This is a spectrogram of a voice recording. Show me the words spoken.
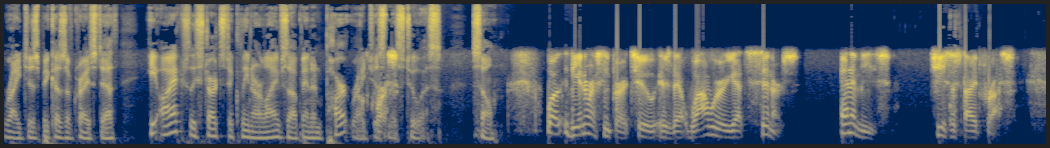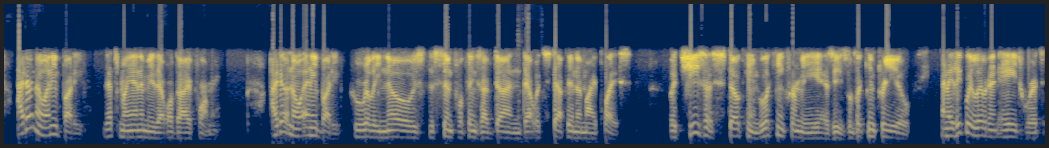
righteous because of Christ's death, he actually starts to clean our lives up and impart righteousness to us. So, Well, the interesting part too is that while we were yet sinners, enemies, Jesus died for us. I don't know anybody that's my enemy that will die for me. I don't know anybody who really knows the sinful things I've done that would step in in my place. But Jesus still came looking for me as he's looking for you. And I think we live in an age where it's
